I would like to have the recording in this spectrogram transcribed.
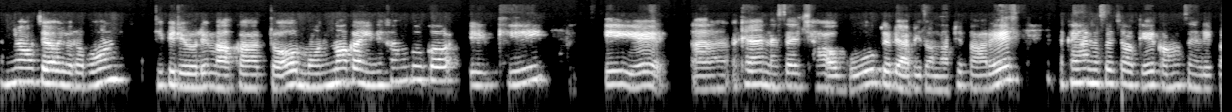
안녕하세요, 여러분. 이 비디오를 마카도 몬마가 있는 한국어 읽기 2의 아,အခန်း26ကိုပြပြပေးသွားမှာဖြစ်ပါတယ်။အခန်း26ကခေါင်းစဉ်လေးက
